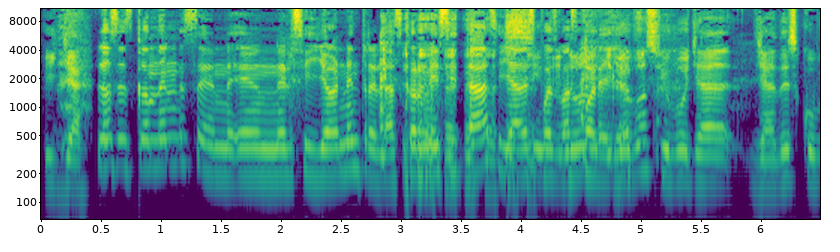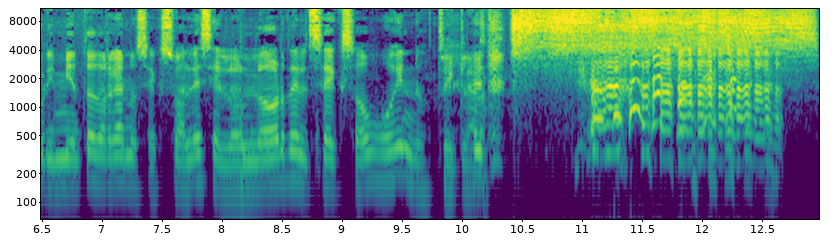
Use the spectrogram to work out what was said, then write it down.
y ya. Los esconden en, en el sillón entre las cornisitas y ya Sí, después vas no, por y ellos. luego si hubo ya, ya descubrimiento de órganos sexuales, el olor del sexo, bueno. Sí, claro.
